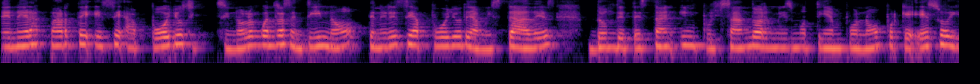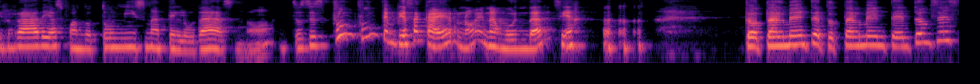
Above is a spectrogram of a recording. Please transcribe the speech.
tener aparte ese apoyo, si, no lo encuentras en ti, ¿no? Tener ese apoyo de amistades donde te están impulsando al mismo tiempo, ¿no? Porque eso irradias cuando tú misma te lo das, ¿no? Entonces, ¡pum, pum! te empieza a caer, ¿no? En abundancia. Totalmente, totalmente. Entonces,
